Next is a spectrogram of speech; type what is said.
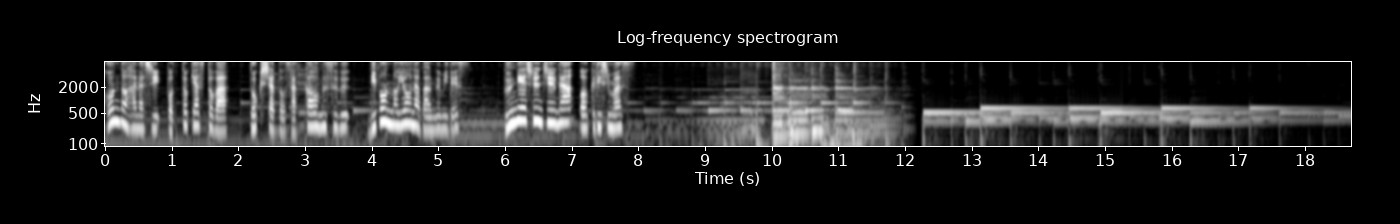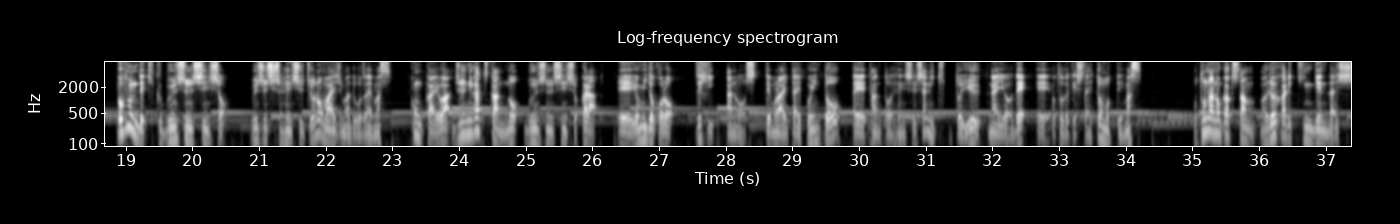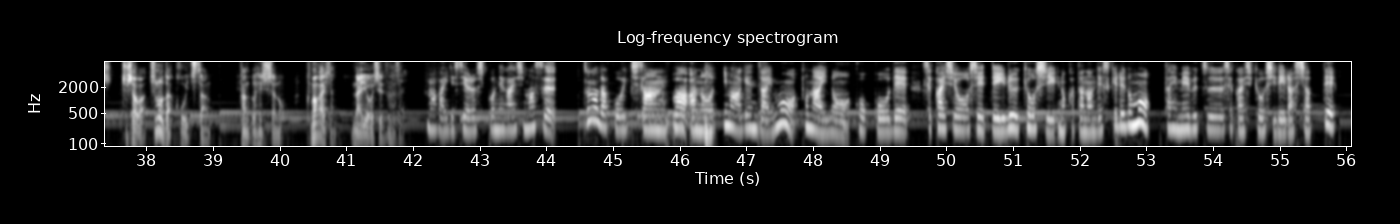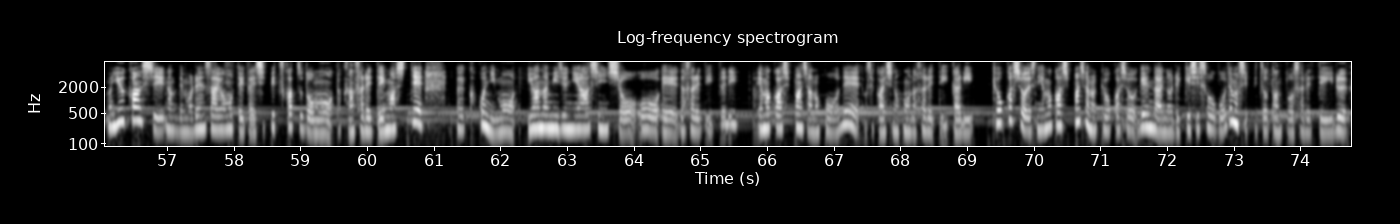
本の話ポッドキャストは読者と作家を結ぶリボンのような番組です。文藝春秋がお送りします。5分で聞く文春新書。文春新書編集長の前島でございます。今回は12月間の文春新書から、えー、読みどころぜひあの知ってもらいたいポイントを、えー、担当編集者に聞くという内容で、えー、お届けしたいと思っています。大人の学さん丸分かり近現代史著者は角田光一さん担当編集者の熊谷さん内容を教えてください。熊谷です。よろしくお願いします。角田光一さんは、あの、今現在も都内の高校で世界史を教えている教師の方なんですけれども、大変名物世界史教師でいらっしゃって、まあ、有刊誌などでも連載を持っていたり、執筆活動もたくさんされていまして、え過去にも岩波ジュニア新書を、え、出されていたり、山川出版社の方で世界史の本を出されていたり、教科書ですね、山川出版社の教科書、現代の歴史総合でも執筆を担当されている、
